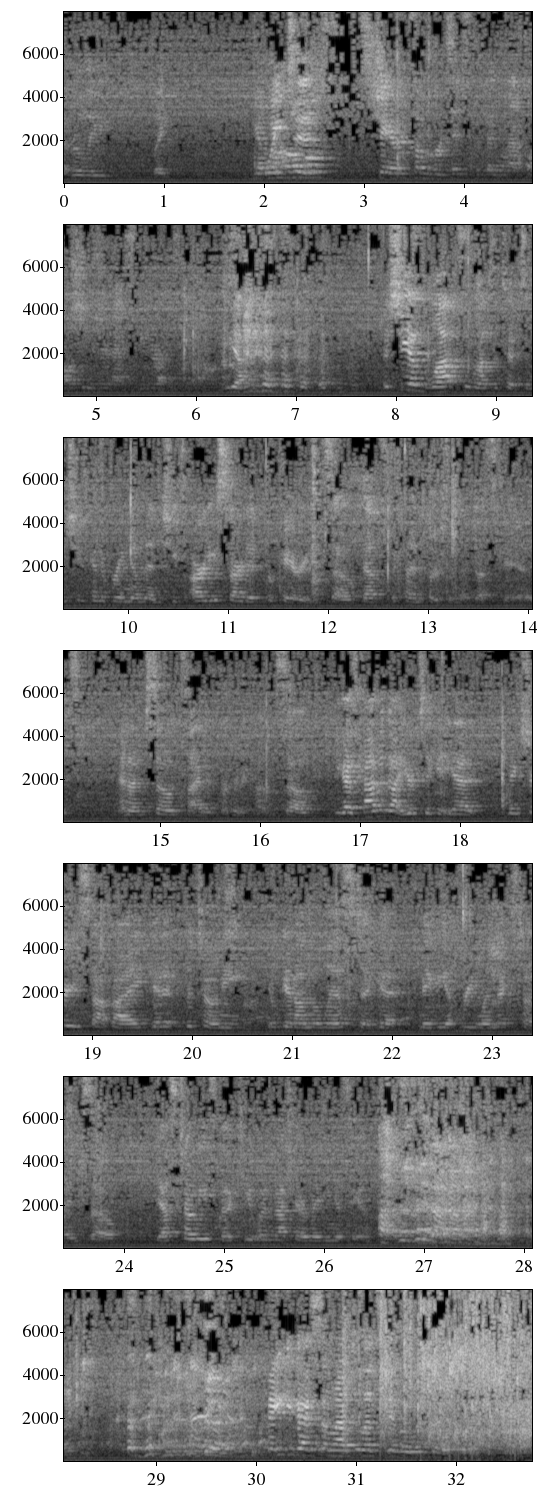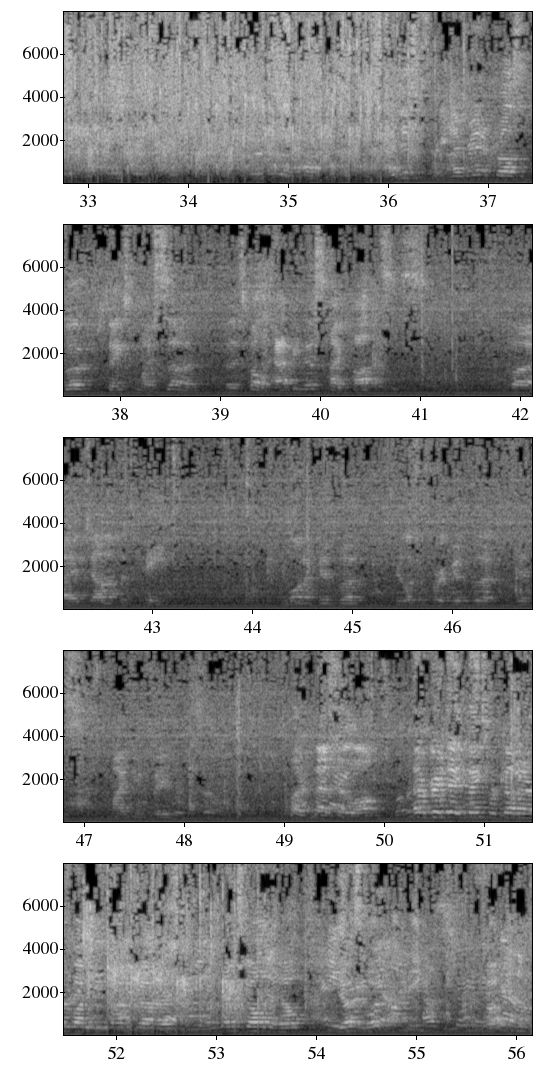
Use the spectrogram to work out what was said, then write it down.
But she has lots and lots of tips, and she's going to bring them in. She's already started preparing, so that's the kind of person that Jessica is. And I'm so excited for her to come. So if you guys haven't got your ticket yet, make sure you stop by, get it to Tony. You'll get on the list to get maybe a free one next time. So yes, Tony's the cute one back there waving his hand. Thank you. Thank you guys so much. Let's give a whistle. I just I ran across a book, thanks to my son, it's called Happiness Hypothesis by Jonathan Haidt. If you want a good book, if you're looking for a good book, it's my new favorite. So I pass that along. Have a great day. Thanks for coming, everybody. Thanks, guys. Thanks to all the help. Yes, what? Huh?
